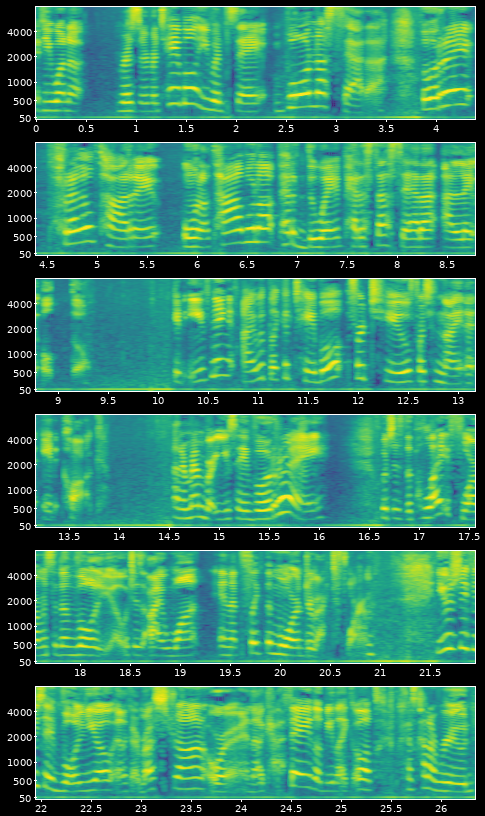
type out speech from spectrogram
if you want to reserve a table, you would say, Buonasera. Vorrei prenotare una tavola per due per stasera alle otto. Good evening. I would like a table for two for tonight at 8 o'clock. And remember, you say vorrei, which is the polite form, instead of voglio, which is I want, and that's like the more direct form. Usually, if you say voglio in like a restaurant or in a cafe, they'll be like, oh, it's kind of rude.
